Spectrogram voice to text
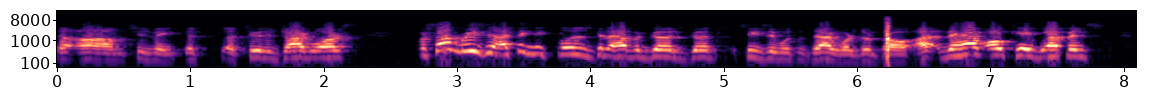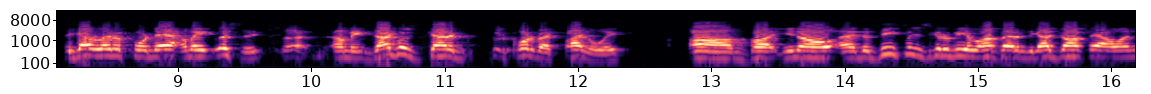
the um, excuse me, the, the two the Jaguars. For some reason, I think Nick Foles is going to have a good good season with the Jaguars, bro. They have okay weapons. They got Leonard Fournette. I mean, listen, uh, I mean, Jaguars got a good quarterback finally. Um, but you know, and the defense is going to be a lot better. They got Josh Allen.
